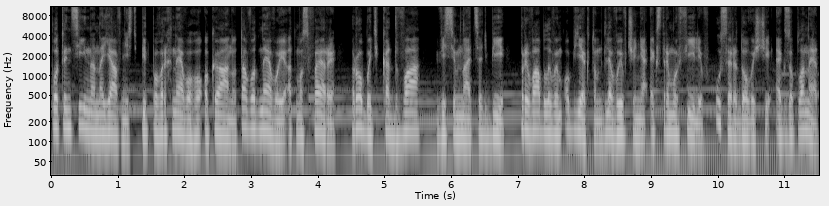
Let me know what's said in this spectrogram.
Потенційна наявність підповерхневого океану та водневої атмосфери робить К2 18b привабливим об'єктом для вивчення екстремофілів у середовищі екзопланет.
